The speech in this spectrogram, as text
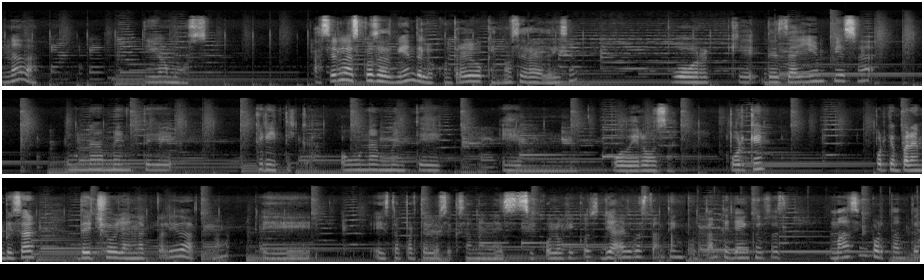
nada. Digamos, hacer las cosas bien, de lo contrario que no se realicen, porque desde ahí empieza una mente crítica o una mente em, poderosa. ¿Por qué? Porque para empezar, de hecho ya en la actualidad. Eh, esta parte de los exámenes psicológicos ya es bastante importante, ya incluso es más importante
